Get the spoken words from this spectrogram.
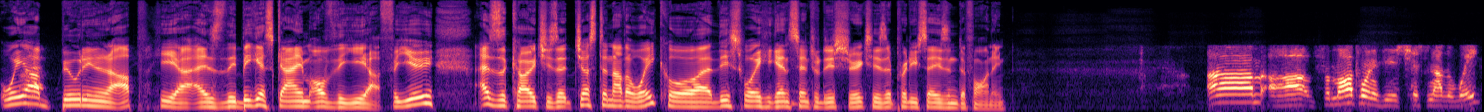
we are building it up here as the biggest game of the year for you, as the coach. Is it just another week, or this week against Central Districts? Is it pretty season defining? Um, uh, from my point of view, it's just another week.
